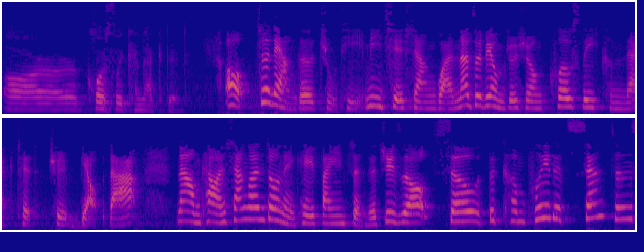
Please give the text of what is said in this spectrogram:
are closely connected? 哦，这两个主题密切相关，那这边我们就是用 closely connected 去表达。那我们看完相关重点，可以翻译整个句子哦。So the completed sentence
